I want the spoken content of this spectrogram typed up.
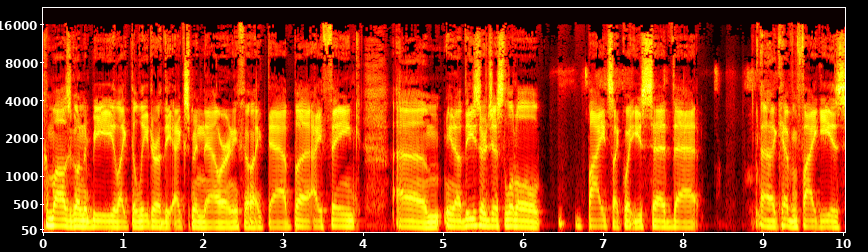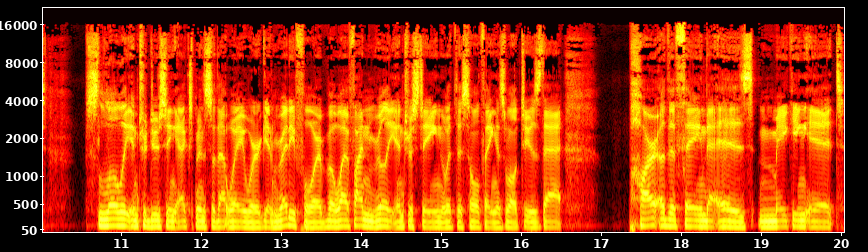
Kamal is going to be like the leader of the X-Men now or anything like that. But I think, um, you know, these are just little bites, like what you said that, uh, Kevin Feige is slowly introducing X-Men so that way we're getting ready for it. But what I find really interesting with this whole thing as well too is that part of the thing that is making it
